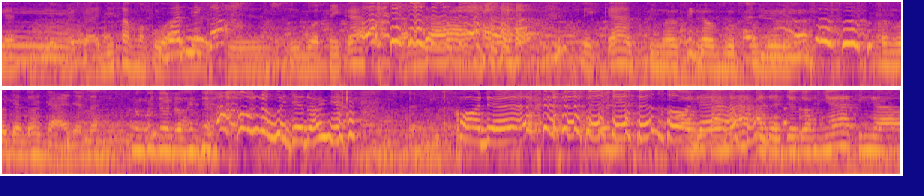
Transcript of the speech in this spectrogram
kan belum naik haji sama keluarga Buat nikah? sih. Eh, buat nikah ada nikah tinggal tinggal bu- tunggu tunggu jodohnya aja dah nunggu jodohnya Nunggu jodohnya. Kode. kalau di Kode. sana ada jodohnya tinggal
